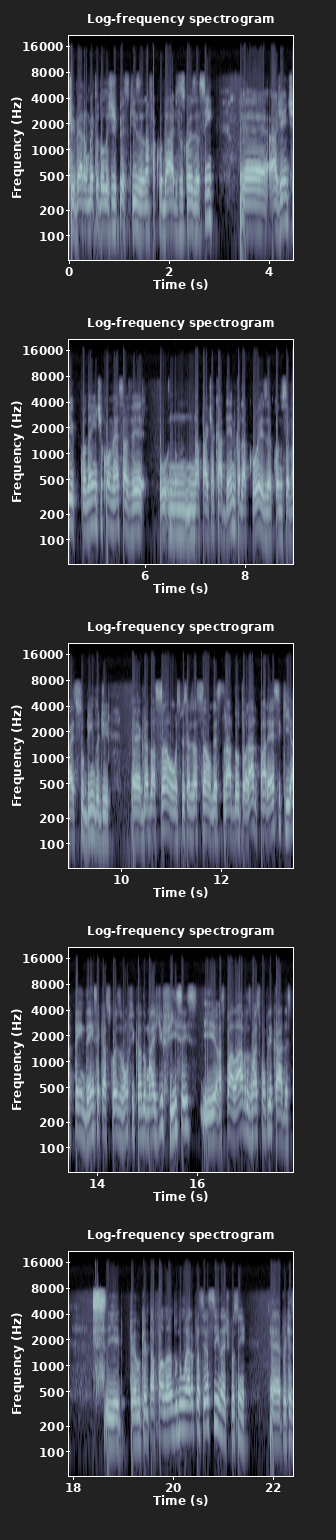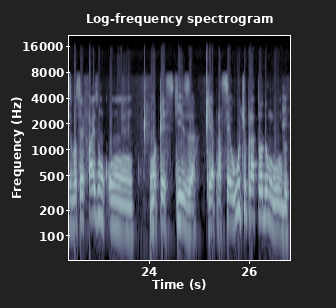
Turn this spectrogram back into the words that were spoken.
tiveram metodologia de pesquisa na faculdade, essas coisas assim, é, a gente, quando a gente começa a ver o, na parte acadêmica da coisa, quando você vai subindo de é, graduação, especialização, mestrado, doutorado, parece que a tendência é que as coisas vão ficando mais difíceis e as palavras mais complicadas. E pelo que ele está falando, não era para ser assim, né? Tipo assim, é, porque se você faz um, um, uma pesquisa que é para ser útil para todo mundo,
